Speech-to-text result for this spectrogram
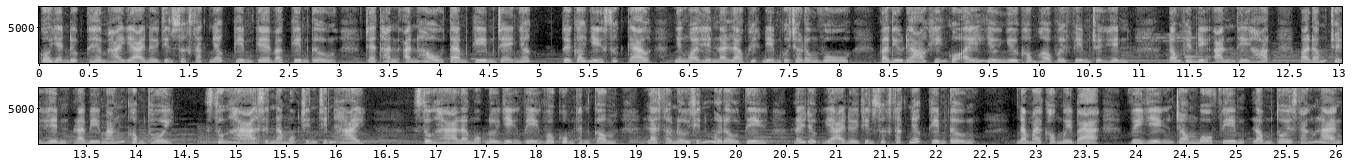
cô giành được thêm hai giải nữ chính xuất sắc nhất Kim Kê và Kim Tượng, trở thành ảnh hậu tam kim trẻ nhất. Tuy có diễn xuất cao, nhưng ngoại hình lại là khuyết điểm của Châu Đông Vũ và điều đó khiến cô ấy dường như không hợp với phim truyền hình. Đóng phim điện ảnh thì hot, mà đóng truyền hình lại bị mắng không thôi. Xuân Hạ sinh năm 1992. Xuân Hạ là một nữ diễn viên vô cùng thành công, là sao nữ 90 đầu tiên lấy được giải nữ chính xuất sắc nhất Kim Tượng. Năm 2013, vì diễn trong bộ phim Lòng tôi sáng lạng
